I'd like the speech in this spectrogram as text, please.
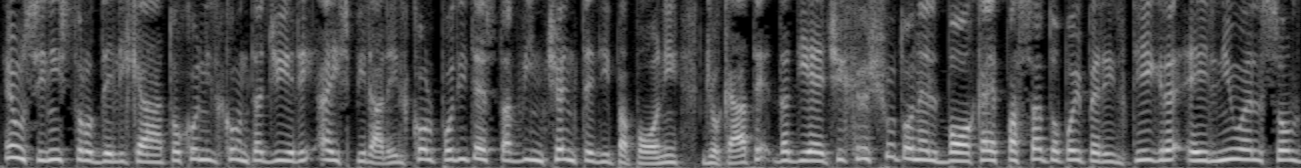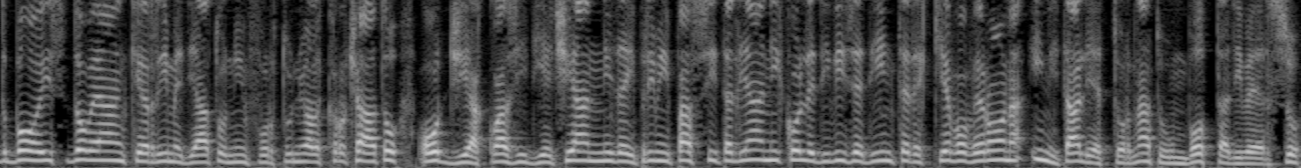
e un sinistro delicato con il contagiri a ispirare il colpo di testa vincente di Paponi. Giocate da 10, cresciuto nel Boca e passato poi per il Tigre e il Newell's Old Boys dove ha anche rimediato un infortunio al crociato. Oggi ha quasi 10 anni dai primi passi italiani con le divise di Inter e Chievo Verona, in Italia è tornato tornato un botta diverso,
